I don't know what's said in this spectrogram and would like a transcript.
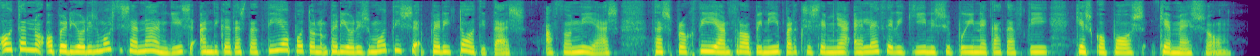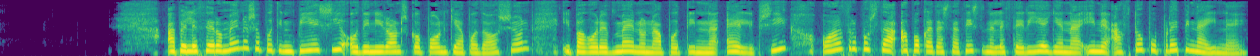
όταν ο περιορισμός της ανάγκης αντικατασταθεί από τον περιορισμό της περιτότητας, αυθονίας, θα σπροχθεί η ανθρώπινη ύπαρξη σε μια ελεύθερη κίνηση που είναι καθ' αυτή και σκοπός και μέσο. Απελευθερωμένος από την πίεση οδυνηρών σκοπών και αποδόσεων, υπαγορευμένων από την έλλειψη, ο άνθρωπος θα αποκατασταθεί στην ελευθερία για να είναι αυτό που πρέπει να είναι.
